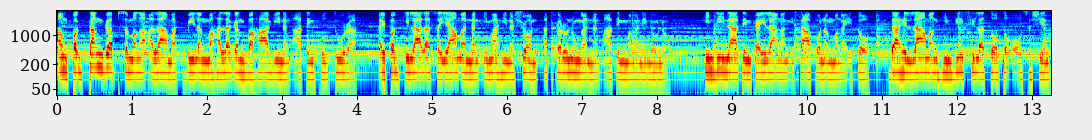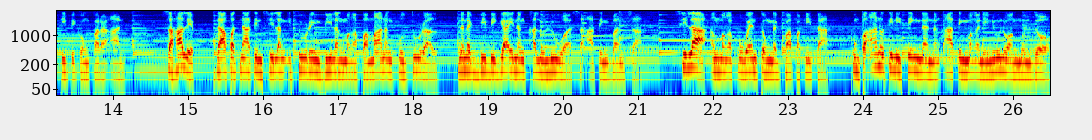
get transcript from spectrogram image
Ang pagtanggap sa mga alamat bilang mahalagang bahagi ng ating kultura ay pagkilala sa yaman ng imahinasyon at karunungan ng ating mga ninuno. Hindi natin kailangang itapon ang mga ito dahil lamang hindi sila totoo sa siyentipikong paraan. Sa halip, dapat natin silang ituring bilang mga pamanang kultural na nagbibigay ng kaluluwa sa ating bansa. Sila ang mga kuwentong nagpapakita kung paano tinitingnan ng ating mga ninuno ang mundo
